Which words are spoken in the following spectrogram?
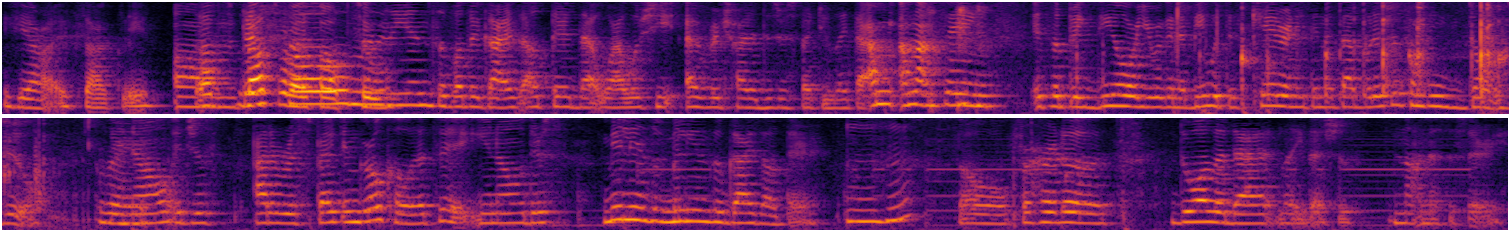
Yeah, exactly. Um, That's- there's that's what I thought too. millions of other guys out there that why would she ever try to disrespect you like that? I'm I'm not saying it's a big deal or you were gonna be with this kid or anything like that, but it's just something you don't do. Right. You know, it just out of respect and girl code. That's it. You know, there's millions of millions of guys out there. Mm-hmm. So for her to do all of that, like that's just not necessary.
